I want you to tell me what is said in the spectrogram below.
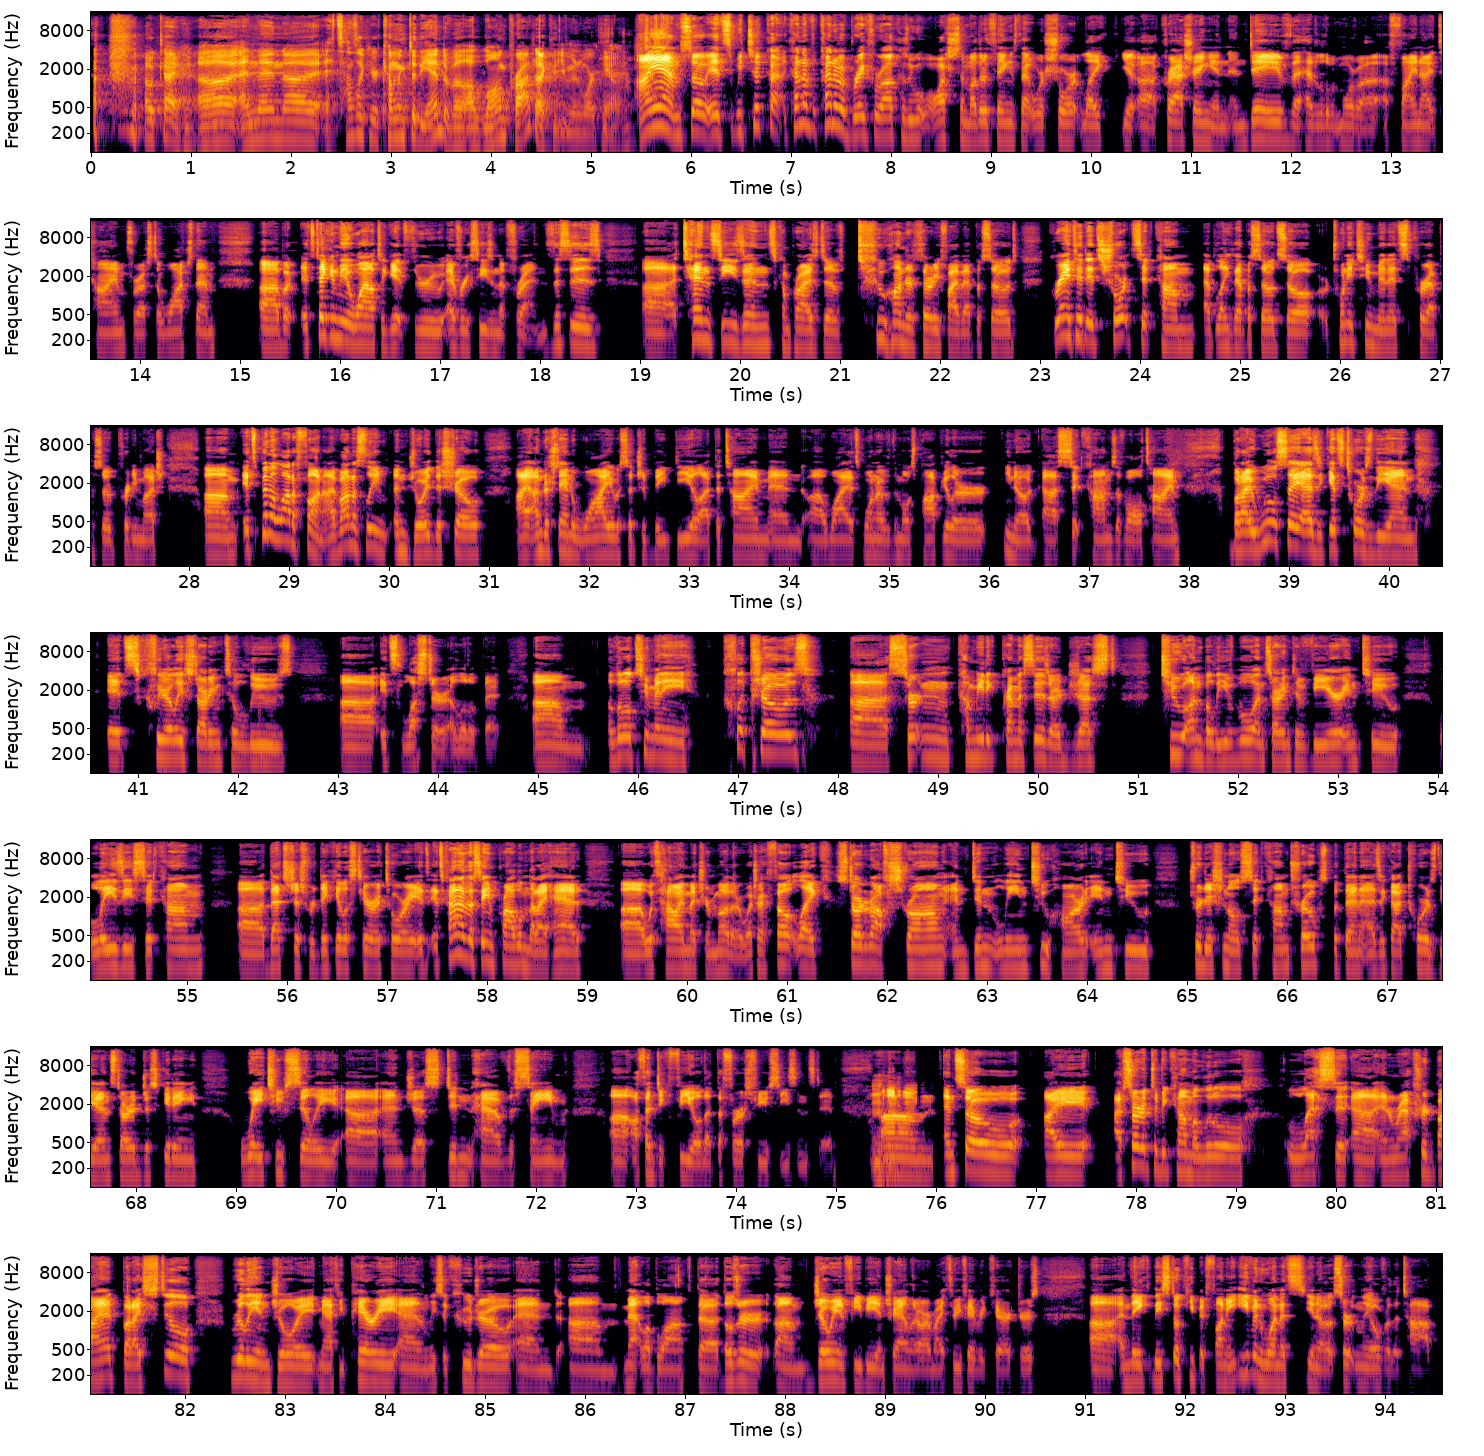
okay. Uh, and then uh, it sounds like you're coming to the end of a, a, long project that you've been working on. I am. So it's we took kind of kind of a break for a while because we watched some other things that were short, like uh, Crashing and, and Dave, that had a little bit more of a, a finite time for us to watch them. Uh, but it's taken me a while to get through every season of Friends. This is uh, 10 seasons comprised of 235 episodes. Granted, it's short sitcom at length episodes, so 22 minutes per episode, pretty much. Um, it's been a lot of fun. I've honestly enjoyed the show. I understand why it was such a big deal at the time and uh, why it's one of the most popular, you know, uh, sitcoms of all time. But I will say, as it gets towards the end, it's clearly starting to lose uh, its luster a little bit. Um, a little too many clip shows, uh, certain comedic premises are just too unbelievable and starting to veer into lazy sitcom. Uh, that's just ridiculous territory. It's, it's kind of the same problem that I had uh, with How I Met Your Mother, which I felt like started off strong and didn't lean too hard into traditional sitcom tropes, but then as it got towards the end, started just getting way too silly uh, and just didn't have the same uh, authentic feel that the first few seasons did. Mm-hmm. Um, and so I I've started to become a little less uh, enraptured by it, but I still really enjoy Matthew Perry and Lisa Kudrow and um, Matt LeBlanc. The, those are um, Joey and Phoebe and Chandler are my three favorite characters, uh, and they they still keep it funny even when it's you know certainly over the top.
